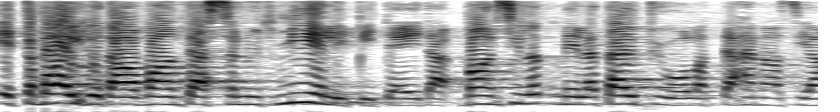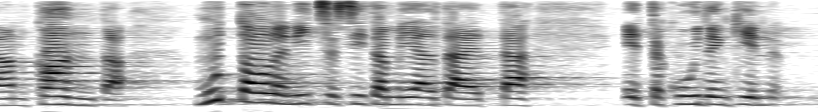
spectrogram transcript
että vaihdetaan vaan tässä nyt mielipiteitä, vaan sillä, meillä täytyy olla tähän asiaan kanta. Mutta olen itse sitä mieltä, että, että kuitenkin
